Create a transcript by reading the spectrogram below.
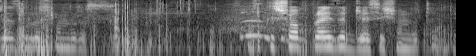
ড্রেসগুলো সুন্দর আছে। আজকে সব প্রাইজের ড্রেসই সুন্দর থাকবে।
